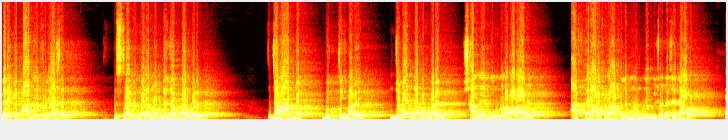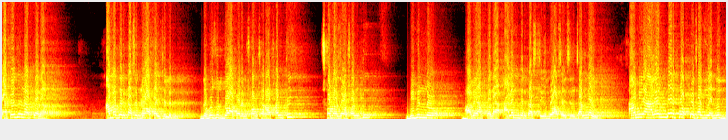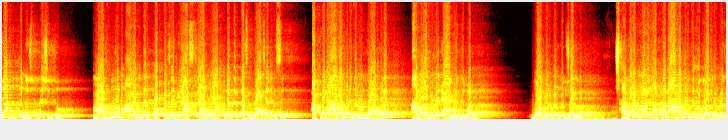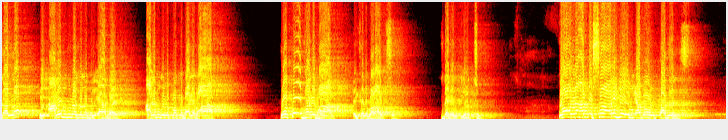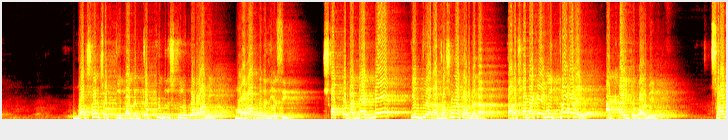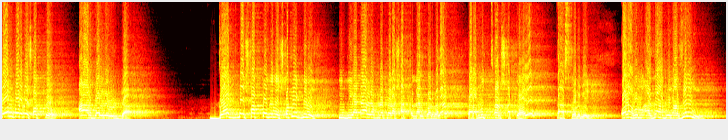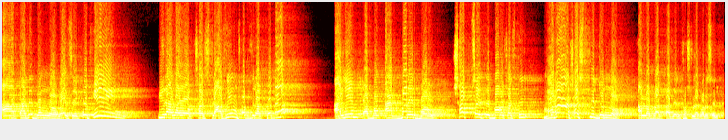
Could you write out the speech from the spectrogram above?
ব্রেকে পা দিয়ে ফিরে আসেন, ইসলামী দলের মধ্যে যোগদান করেন। জামাত ভিত্তিক ভাবে জীবন যাপন করেন, সামনের দিনগুলো ভালো হবে। আজকের আলোচনা আসলে মূল যে বিষয়টা সেটা হলো, এতদিন আপনারা আমাদের কাছে দোয়া চাইছিলেন যে হুজুর দোয়া করেন, সংসার অশান্তি, সমাজে অশান্তি, বিভিন্ন ভাবে আপনারা আলেমদের কাছ থেকে দোয়া চাইছেন, চান নাই? আমি আলেমদের পক্ষ থাকিয়া নির্যাতিত, নিষ্পেষিত, মাজলুম আলেমদের পক্ষ থেকে আজকে আমি আপনাদের কাছে দোয়া চাইতেছি, আপনারা আমাদের জন্য দোয়া করেন, আমরা যেন এক হইতে পারি। দোয়া করবেন ইনশাল্লাহ সাধারণ মানুষ, আপনারা আমাদের জন্য দোয়া করবেন আল্লাহ, এই আলেমগুলো যেন এক হয়। আলেমগুলো কত ভাগে ভাগ? কত ভাগে ভাগ? এখানে বলা হচ্ছে। দেখেন কি হচ্ছে। ওয়ালা আবসারিহিম এবং তাদের দর্শন শক্তি, তাদের চক্ষু দৃষ্টির উপরও আমি মোহর মেরে দিয়েছি। সত্যটা দেখবে, কিন্তু এরা ঘোষণা করবে না। তারা সেটাকে মিথ্যা বলে আখ্যায়িত করবে। শ্রবণ করবে সত্য, আর বলবে উল্টা। দেখবে সত্য জিনিস, সঠিক জিনিস, কিন্তু এটার ব্যাপারে তারা সাক্ষ্য দান করবে না। তারা মিথ্যার সাক্ষ্য হয়ে কাজ করবে। অলাহুম আজাবুন আজিম আর তাদের জন্য রয়েছে কঠিন, পীড়াদায়ক শাস্তি আজিম শব্দের অর্থটা আলিম এবং আকবরের বড়, সবচাইতে বড় শাস্তি মহাশাস্তির জন্য আল্লাহ তাদের ঘোষণা করেছেন।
